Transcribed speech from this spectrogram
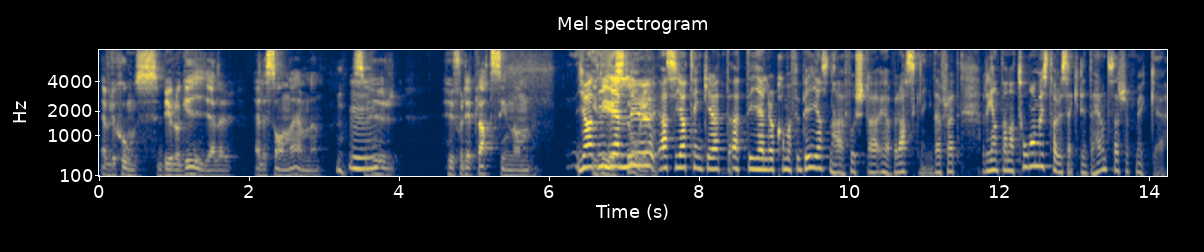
evolutionsbiologi eller, eller sådana ämnen. Så Mm. hur, hur får det plats inom Ja, det gäller ju, alltså jag tänker att, att det gäller att komma förbi en sån här första överraskning. Därför att rent anatomiskt har det säkert inte hänt särskilt mycket.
